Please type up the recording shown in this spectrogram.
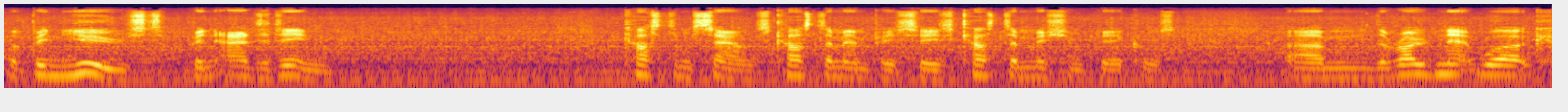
have been used, been added in. Custom sounds, custom NPCs, custom mission vehicles. Um, the road network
